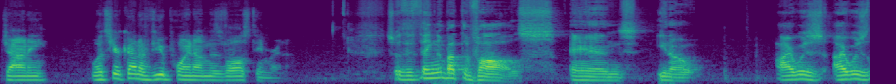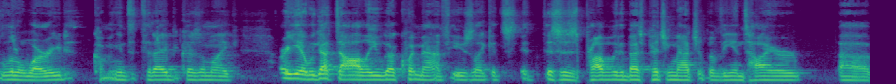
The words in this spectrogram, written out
Johnny, what's your kind of viewpoint on this Vols team right now? So the thing about the Vols, and you know, I was I was a little worried coming into today because I'm like, or oh, yeah, we got Dolly, we got Quinn Matthews. Like it's it, this is probably the best pitching matchup of the entire, uh,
